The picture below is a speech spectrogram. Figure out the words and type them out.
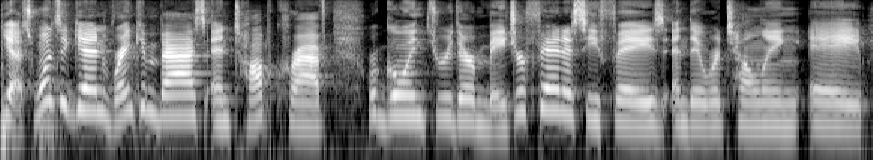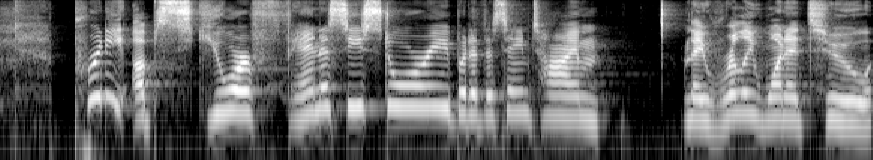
yes, once again, Rankin Bass and Topcraft were going through their major fantasy phase and they were telling a pretty obscure fantasy story, but at the same time, they really wanted to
